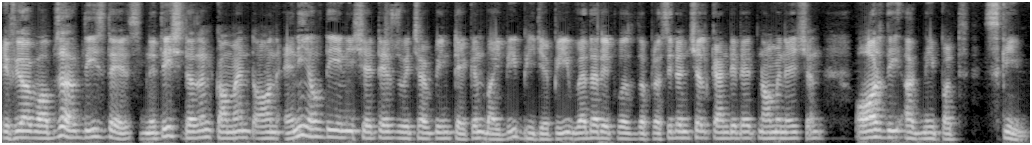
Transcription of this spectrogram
if you have observed these days nitish doesn't comment on any of the initiatives which have been taken by the bjp whether it was the presidential candidate nomination or the agnipath scheme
